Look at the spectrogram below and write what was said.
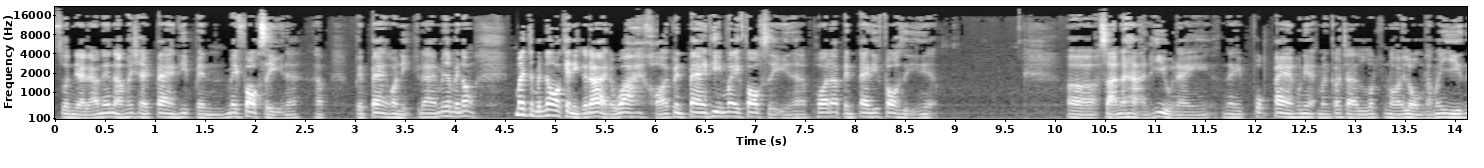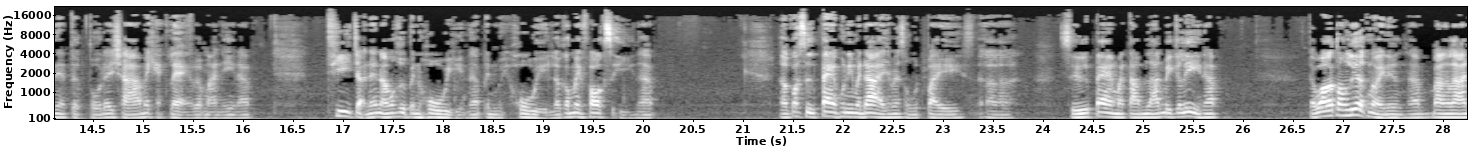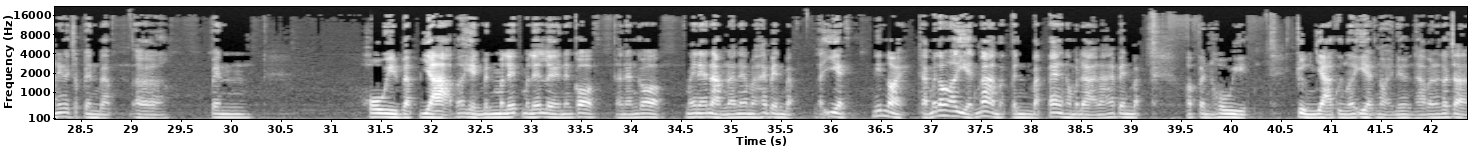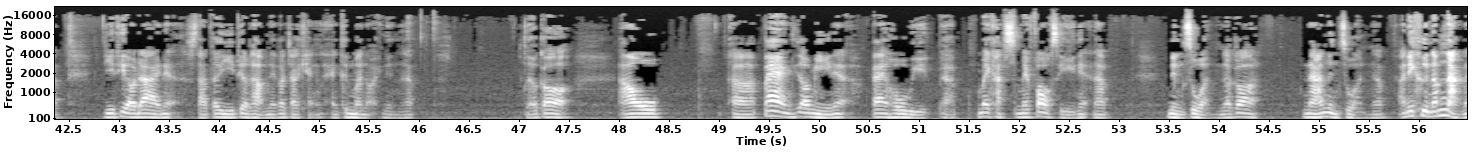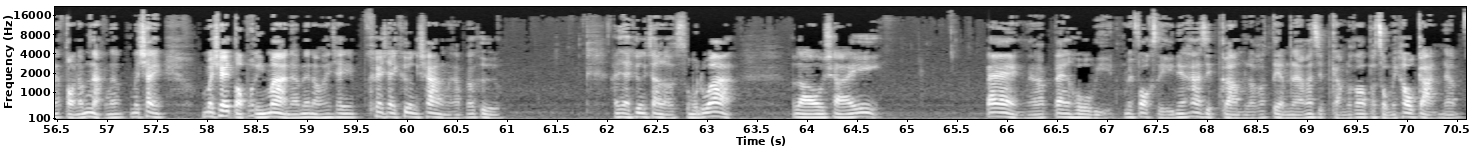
ส่วนใหญ่แล้วแนะนำให้ใช้แป้งที่เป็นไม่ฟอกสีนะครับเป็นแป้งออร์แกนิกก็ได้ ไม่จำเป็นต้องไม่จำเป็นต้องออร์แกนิกก็ได้ แต่ว่าขอให้เป็นแป้งที่ไม่ฟอกสีนะครับเพราะว่าถ้าเป็นแป้งที่ฟอกสีเนี่ย สารอาหารที่อยู่ในในพวกแป้งพวกนี้มันก็จะลดน้อยลงทำให้ยีสต์เนี่ยเติบโตได้ช้าไม่แข็งแรงประมาณนี้นะครับ ที่จะแนะนำก็คือเป็นโฮวีตนะเป็นโฮวีตแล้วก็ไม่ฟอกสีนะครับแล้วก็ซื้อแป้งพวกนี้มาได้ใช่ไหมสมมติไปซื้อแป้งมาตามร้านเบเกอรี่นะครับ แต่ว่าก็ต้องเลือกหน่อยนึงนะครับ บางร้านนี่ก็จะเป็นแบบเออเป็น whole wheat แบบหยาบแล้วเห็นเป็นเมล็ดเมล็ดเลยนั่นก็อันนั้นก็ไม่แนะนำนะแนะนำให้เป็นแบบละเอียดนิดหน่อย แต่ไม่ต้องละเอียดมากแบบเป็นแบบแป้งธรรมดานะให้เป็นแบบ ว่าเป็น whole wheat กึ่งหยาบกึ่งละเอียดหน่อยนึงครับนั้นก็จะยีสต์ที่เราได้เนี่ย starter ยีสต์ที่เราทำเนี่ยก็จะแข็งแรงขึ้นมาหน่อยนึงครับ แล้วก็เอาแป้งที่เรามีเนี่ยแป้งโฮวีตแบบไม่ขัดไม่ฟอกสีเนี่ยนะครับหนึ่งส่วนแล้วก็น้ำหนึ่งส่วนนะครับ อันนี้คือน้ำหนักนะต่อน้ำหนักนะไม่ใช่ไม่ใช่ต่อปริมาตรนะครับแนะนำให้ใช้เครื่องใช้เครื่องช่างนะครับ ก็คือให้ใช้เครื่องช่างเราสมมติว่าเราใช้ ป้งนะครับแป้งโฮลวีตไม่ฟอกสีเนี่ยห้าสิบกรัม แล้วก็เตรียมน้ำห้าสิบกรัม แล้วก็ผสมให้เข้ากันนะครับ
